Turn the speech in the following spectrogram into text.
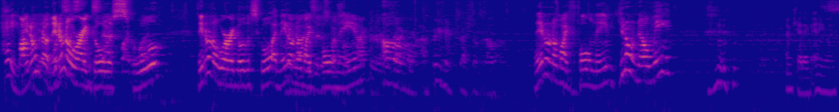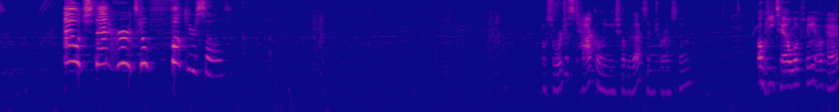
Hey, Fuck they don't yeah, know. They don't know where I thing go to stat, the school. They don't know where I go to school, and they don't know uh, my full name. Oh, I'm pretty sure special fellow. They don't know my full name. You don't know me. I'm kidding. Anyways. Ouch! That hurts. Go fuck yourself. Oh, so we're just tackling each other. That's interesting. Oh, he tail whipped me. Okay.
